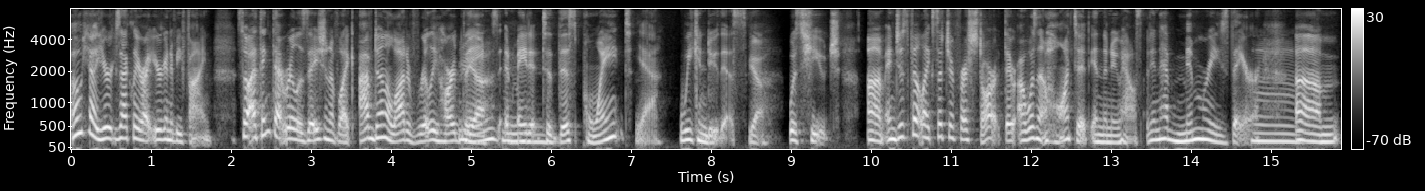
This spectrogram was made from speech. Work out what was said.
Oh, yeah, you're exactly right. You're going to be fine. So I think that realization of like, I've done a lot of really hard Yeah. things and made it to this point. yeah. We can do this Yeah. was huge um, and just felt like such a fresh start. There, I wasn't haunted in the new house. I didn't have memories there. Um,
